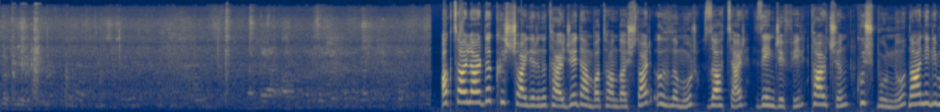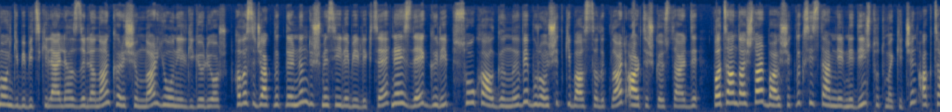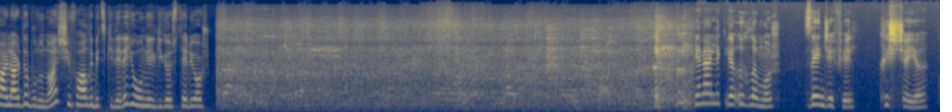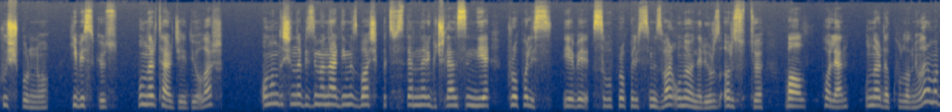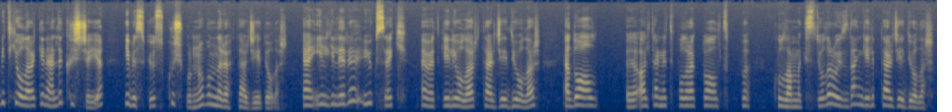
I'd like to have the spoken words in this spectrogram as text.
sabırlar dilerim. Ben de altında bir şey Aktarlarda kış çaylarını tercih eden vatandaşlar ıhlamur, zahter, zencefil, tarçın, kuşburnu, nane limon gibi bitkilerle hazırlanan karışımlar yoğun ilgi görüyor. Hava sıcaklıklarının düşmesiyle birlikte nezle, grip, soğuk algınlığı ve bronşit gibi hastalıklar artış gösterdi. Vatandaşlar bağışıklık sistemlerini dinç tutmak için aktarlarda bulunan şifalı bitkilere yoğun ilgi gösteriyor. Genellikle ıhlamur, zencefil, kış çayı, kuşburnu, hibisküs bunları tercih ediyorlar. Onun dışında bizim önerdiğimiz bağışıklık sistemleri güçlensin diye propolis diye bir sıvı propolisimiz var. Onu öneriyoruz. Arı sütü, bal, polen bunları da kullanıyorlar ama bitki olarak genelde kış çayı, hibisküs, kuşburnu bunları tercih ediyorlar. Yani ilgileri yüksek. Evet geliyorlar, tercih ediyorlar. Yani doğal e, alternatif olarak doğal tıbbı kullanmak istiyorlar. O yüzden gelip tercih ediyorlar.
